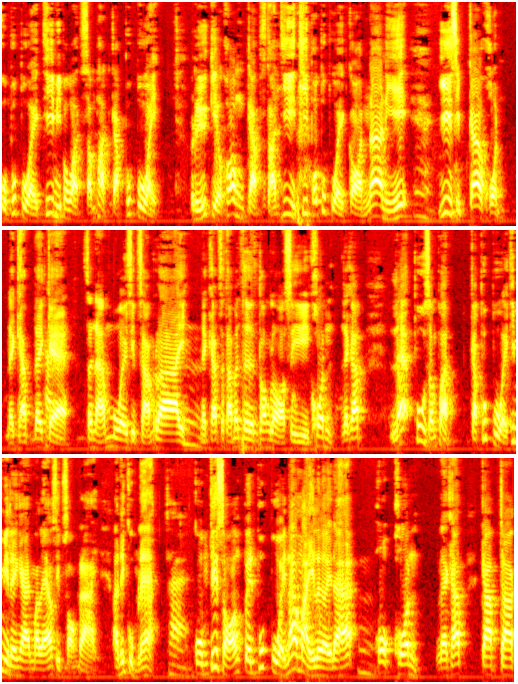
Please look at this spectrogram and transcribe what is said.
กลุ่มผู้ป่วยที่มีประวัติสัมผัสกับผู้ป่วย หรือเกี่ยวข้องกับสถานที่ที่พบผู้ป่วยก่อนหน้านี้อืม29 คนนะครับ ได้แก่สนามมวย 13 รายอืมนะครับ สถานบันเทิงทองหล่อ 4 คนนะครับ และผู้สัมผัสกับผู้ป่วยที่มีรายงานมาแล้ว 12 ราย อันนี้กลุ่มแรกใช่กลุ่มที่ 2 เป็นผู้ป่วยหน้าใหม่เลยนะฮะอืมหกคนนะครับ กลับจาก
